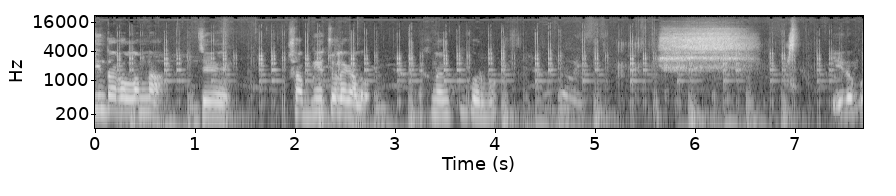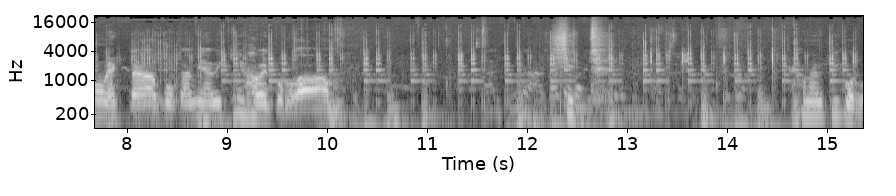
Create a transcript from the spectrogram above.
চিন্তা করলাম না যে সব নিয়ে চলে গেল। এখন আমি কি করব? এরকম একটা বোকামি আমি কীভাবে করলাম. এখন আমি কি করব?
